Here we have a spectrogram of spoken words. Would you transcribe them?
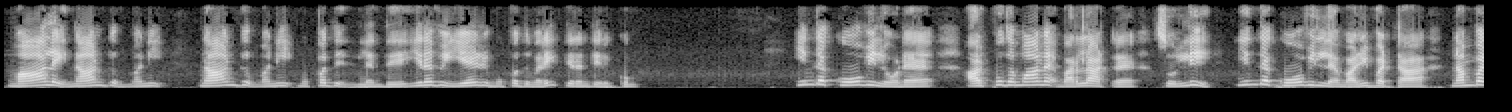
மாலை நான்கு மணி நான்கு மணி முப்பதுலேருந்து இரவு ஏழு முப்பது வரை திறந்திருக்கும். இந்த கோவிலோட அற்புதமான வரலாற்றை சொல்லி இந்த கோவிலில் வழிபட்டா நம்ம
